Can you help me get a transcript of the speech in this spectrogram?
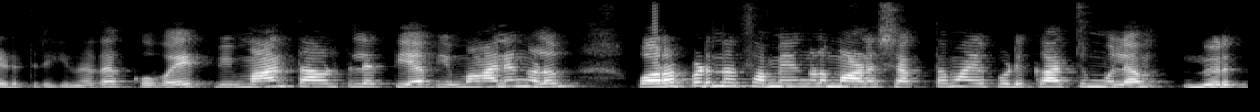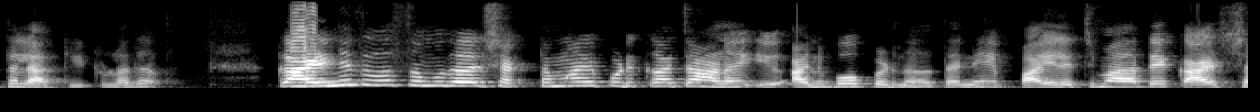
എടുത്തിരിക്കുന്നത്. കുവൈറ്റ് വിമാനത്താവളത്തിലെത്തിയ വിമാനങ്ങളും പുറപ്പെടുന്ന സമയങ്ങളുമാണ് ശക്തമായ പൊടിക്കാറ്റ് മൂലം നിർത്തലാക്കിയിട്ടുള്ളത്. കഴിഞ്ഞ ദിവസം മുതൽ ശക്തമായ പൊടിക്കാറ്റാണ് അനുഭവപ്പെടുന്നത്. തന്നെ പൈലറ്റുമാരുടെ കാഴ്ച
